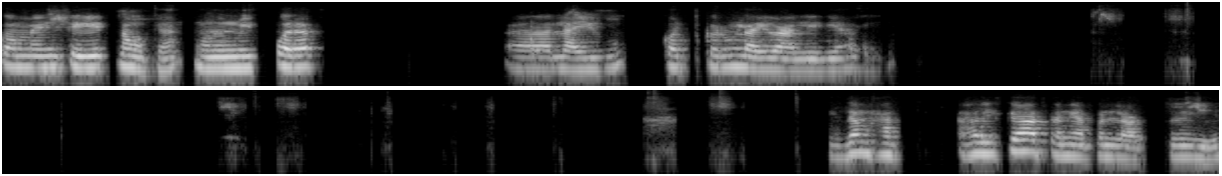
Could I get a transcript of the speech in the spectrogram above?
कमेंट येत नव्हत्या म्हणून मी परत लाईव्ह कट करून लाईव्ह आलेली आहे. एकदम हात हलक्या हाताने आपण लागतोय हे.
